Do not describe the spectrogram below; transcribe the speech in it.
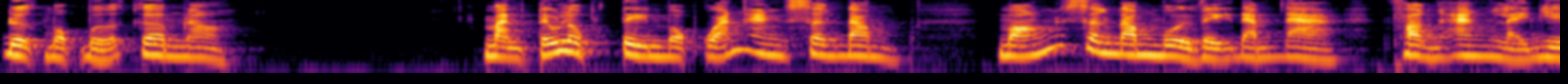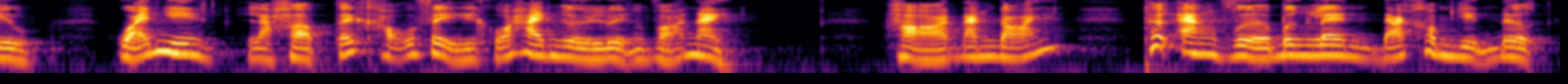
được một bữa cơm no. Mạnh Tiểu Lục tìm một quán ăn Sơn Đông. Món Sơn Đông mùi vị đậm đà, phần ăn lại nhiều. Quả nhiên là hợp với khẩu vị của hai người luyện võ này. Họ đang đói, thức ăn vừa bưng lên đã không nhịn được,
